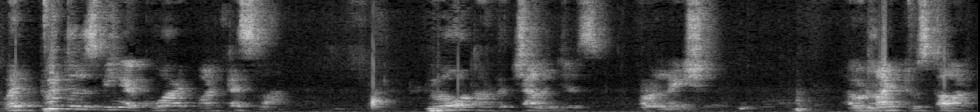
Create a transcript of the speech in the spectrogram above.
when Twitter is being acquired by Tesla, what are the challenges for a nation? I would like to start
